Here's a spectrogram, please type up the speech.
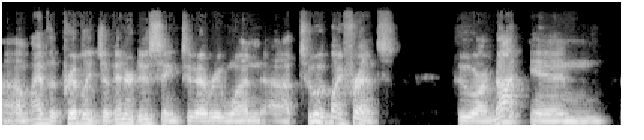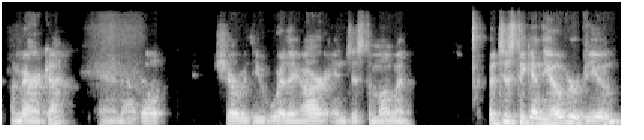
um, I have the privilege of introducing to everyone uh, two of my friends who are not in America, and uh, they'll share with you where they are in just a moment. But just again, the overview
